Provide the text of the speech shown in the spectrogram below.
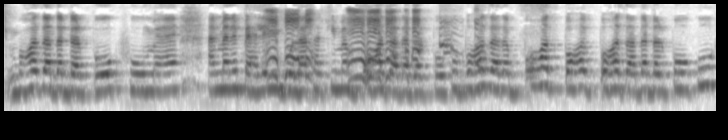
बहुत ज़्यादा डरपोक हूँ मैं। एंड मैंने पहले भी बोला था कि मैं बहुत ज़्यादा डरपोक हूँ बहुत ज़्यादा बहुत बहुत बहुत ज़्यादा डरपोक हूँ।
